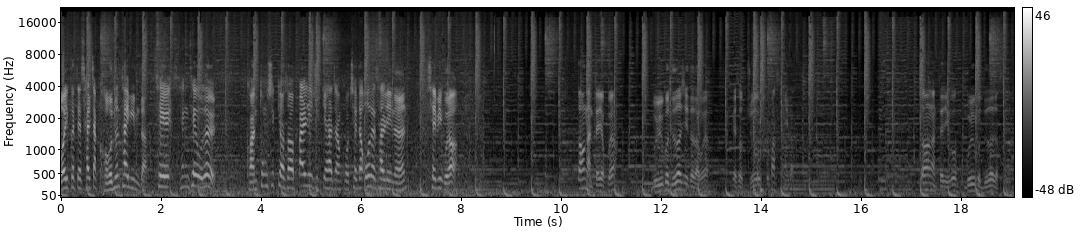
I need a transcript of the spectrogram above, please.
머리 끝에 살짝 거는 타입입니다. 새, 생새우를 관통시켜서 빨리 죽게 하지 않고 최대한 오래 살리는 채비고요. 떡 안 때렸고요. 물고 늘어지더라고요. 그래서 쭉 뽑았습니다. 떡 안 때리고 물고 늘어졌어요.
